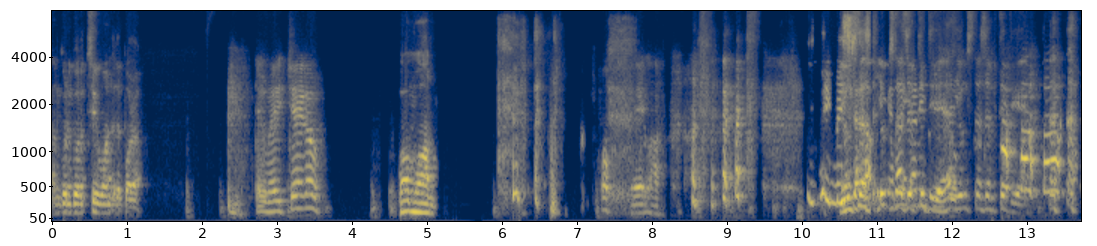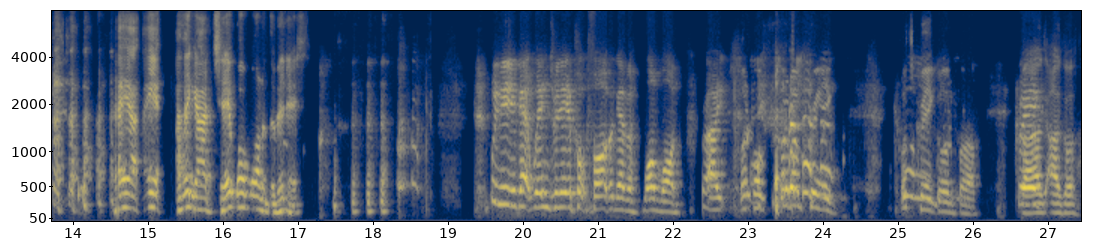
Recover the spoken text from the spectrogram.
I'm going to go two one to the Borough. Do me. Jacob. 1 1. Fuck's sake, lad. He's been Youngsters, missed youngsters of Didier, youngsters of Didier. Hey, I, I, I think I'd take 1 1 at the minute. we need to get wins. We need to put four together. 1 1. Right. What about, what about Craig? What's Craig going for? Craig. I'll, I'll go.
